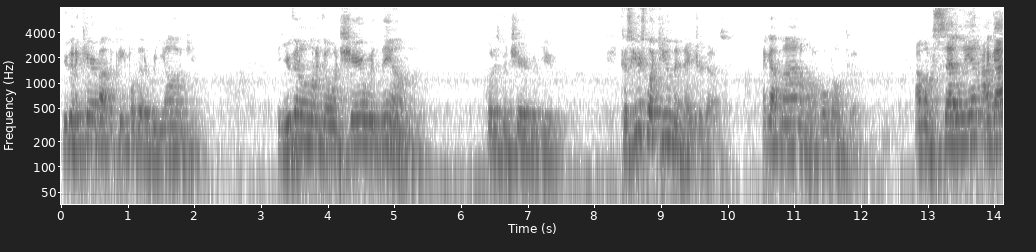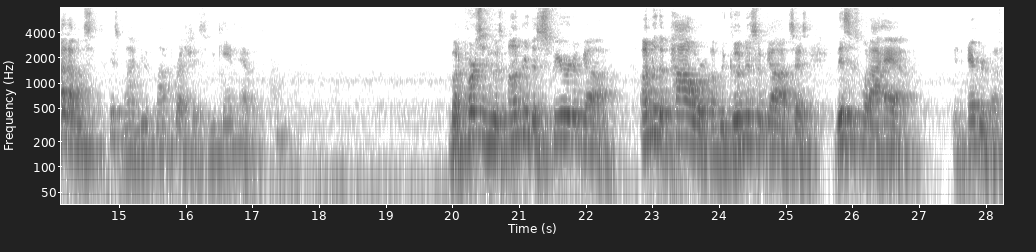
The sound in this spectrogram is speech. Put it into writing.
You're going to care about the people that are beyond you. And you're going to want to go and share with them what has been shared with you. Because here's what human nature does I got mine, I'm going to hold on to it. I'm going to settle in. I got it. I'm going to say, It's mine. You're my precious. You can't have it. But a person who is under the Spirit of God, under the power of the goodness of God, says, This is what I have. And everybody,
